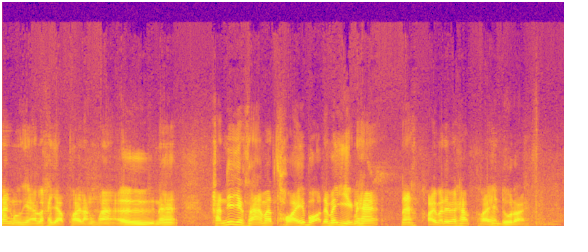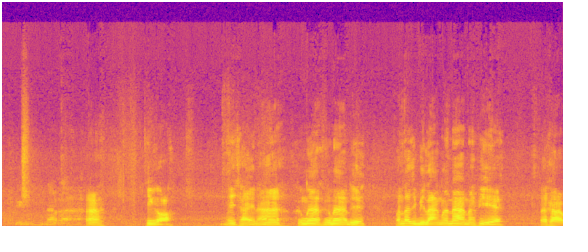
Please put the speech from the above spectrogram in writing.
นั่งตรงนี้แล้วขยับถอยหลังมาเออนะฮะคันนี้ยังสามารถถอยเบาะได้ไหมอีกนะฮะนะถอยมาได้ไหมครับ ถอยให้ดูหน่อยด้านหลังฮะจริงเหรอไม่ใช่นะข้างหน้าข้างหน้าดิมันน่าจะมีรางหน้าหน้านะพี่เอ๋นะครับ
